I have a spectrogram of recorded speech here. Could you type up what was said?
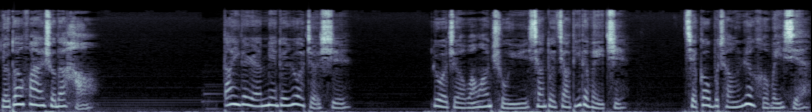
有段话说得好。当一个人面对弱者时，弱者往往处于相对较低的位置，且构不成任何威胁。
